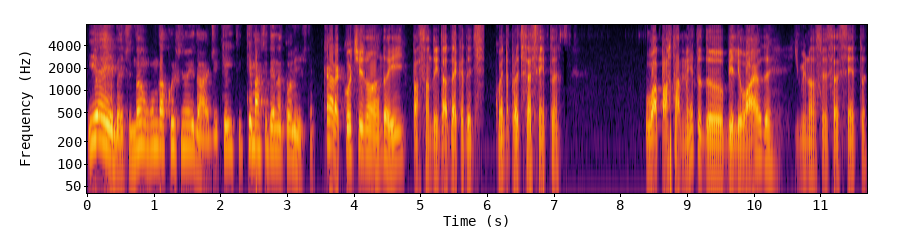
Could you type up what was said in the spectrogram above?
E aí, Beth, não, vamos dar continuidade. Quem, quem mais te deu na tua lista? Cara, continuando aí, passando aí da década de 50 para de 60, o apartamento do Billy Wilder, de 1960,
